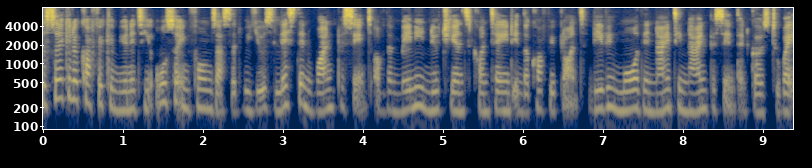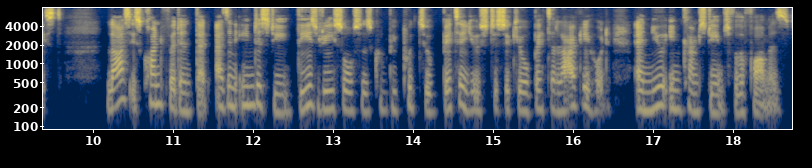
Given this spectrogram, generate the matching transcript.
The circular coffee community also informs us that we use less than 1% of the many nutrients contained in the coffee plant, leaving more than 99% that goes to waste. Lars is confident that as an industry, these resources could be put to better use to secure better livelihood and new income streams for the farmers.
